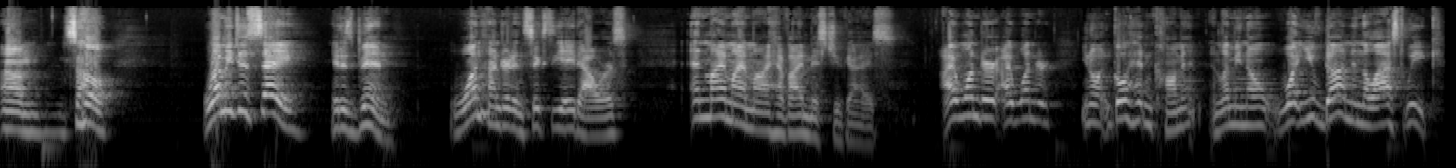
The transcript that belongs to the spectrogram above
Um, so let me just say it has been 168 hours, and my my my have I missed you guys. I wonder I wonder you know what? Go ahead and comment and let me know what you've done in the last week,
